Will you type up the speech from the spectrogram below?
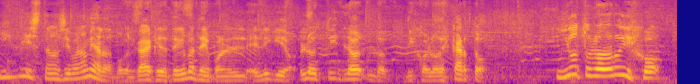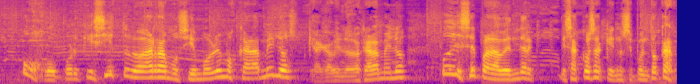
y esto no sirve una mierda, porque cada vez que lo tengo que poner el, el líquido, lo, dijo, lo descartó. Y otro lo dijo, ojo, porque si esto lo agarramos y envolvemos caramelos, que acá lo de los caramelos, puede ser para vender esas cosas que no se pueden tocar.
